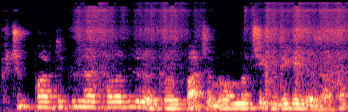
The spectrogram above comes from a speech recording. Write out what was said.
Küçük partiküller kalabilir o kağıt parçaları. Onları çekince geliyor zaten.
